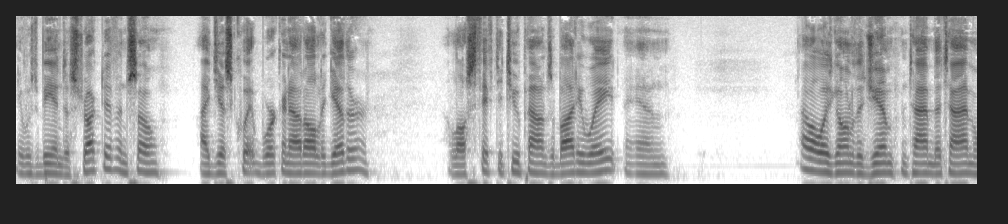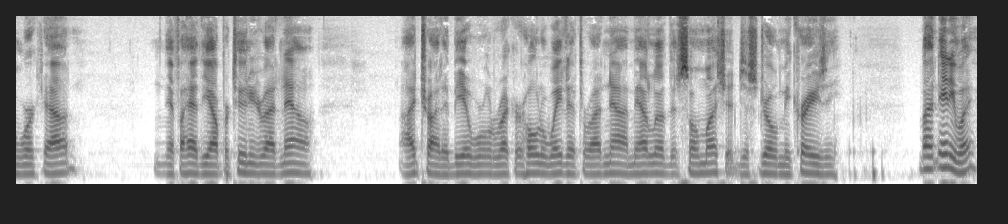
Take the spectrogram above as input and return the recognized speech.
it was being destructive, and so I just quit working out altogether. I lost 52 pounds of body weight, and I've always gone to the gym from time to time and worked out. And if I had the opportunity right now, I'd try to be a world record holder weightlifter right now. I mean, I loved it so much it just drove me crazy. But anyway,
